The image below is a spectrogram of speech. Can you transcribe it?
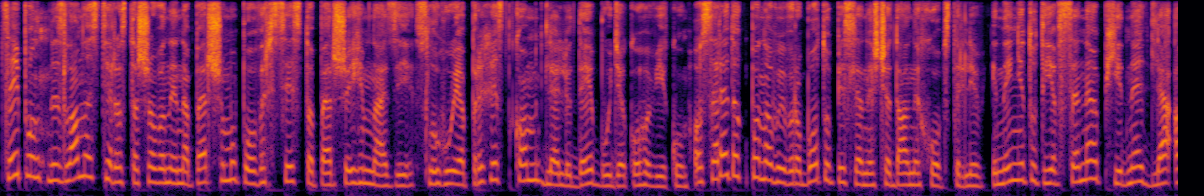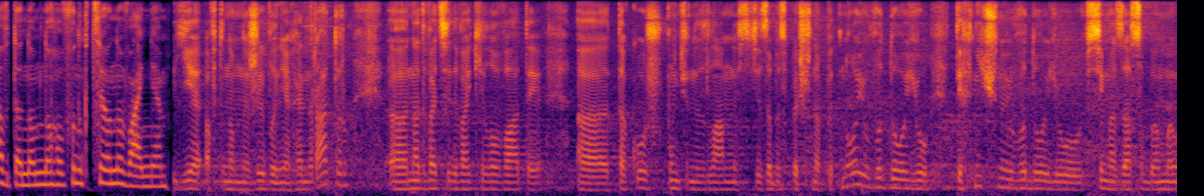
Цей пункт незламності розташований на першому поверсі 101-ї гімназії. Слугує прихистком для людей будь-якого віку. Осередок поновив роботу після нещодавних обстрілів, і нині тут є все необхідне для автономного функціонування. Є автономне живлення генератор е, на 22 кВт. Також в пункті незламності забезпечено питною водою, технічною водою, всіма засобами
